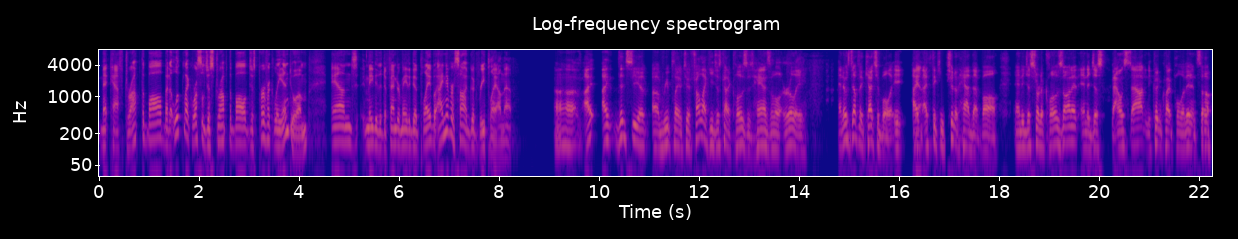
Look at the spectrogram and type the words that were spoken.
Metcalf dropped the ball, but it looked like Russell just dropped the ball just perfectly into him, and maybe the defender made a good play, but I never saw a good replay on that. Uh, I I did see a, a replay or two. It felt like he just kind of closed his hands a little early and it was definitely catchable. It, yeah. I, I, think he should have had that ball, and he just sort of closed on it, and it just bounced out, and he couldn't quite pull it in. So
